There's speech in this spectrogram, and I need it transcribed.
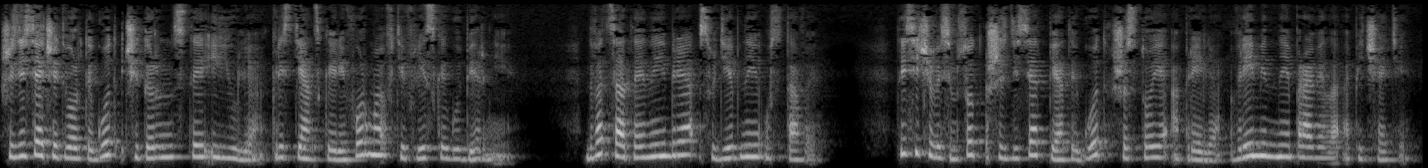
64 год, 14 июля. Крестьянская реформа в Тифлисской губернии. 20 ноября. Судебные уставы. 1865 год, 6 апреля. Временные правила о печати.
